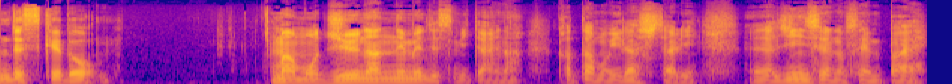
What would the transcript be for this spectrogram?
んですけど、まあもう十何年目ですみたいな方もいらしたり、人生の先輩、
